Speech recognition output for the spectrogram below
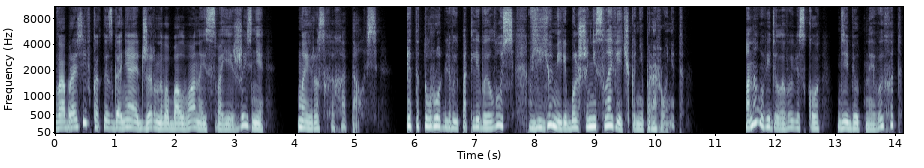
Вообразив, как изгоняет жирного болвана из своей жизни, Мэй расхохоталась. этот уродливый потливый лось в ее мире больше ни словечко не проронит. Она увидела вывеску «Дебютный выход»,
